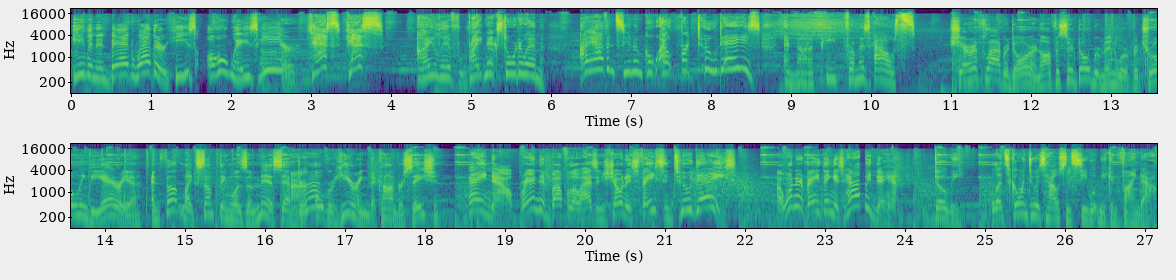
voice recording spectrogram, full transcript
Even in bad weather, he's always here. Yes, yes! I live right next door to him. I haven't seen him go out for two days and not a peep from his house. Sheriff Labrador and Officer Doberman were patrolling the area and felt like something was amiss after Huh? overhearing the conversation. Hey now, Brandon Buffalo hasn't shown his face in two days. I wonder if anything has happened to him. Dobie, let's go into his house and see what we can find out.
